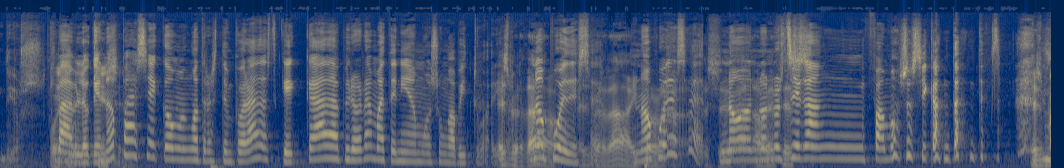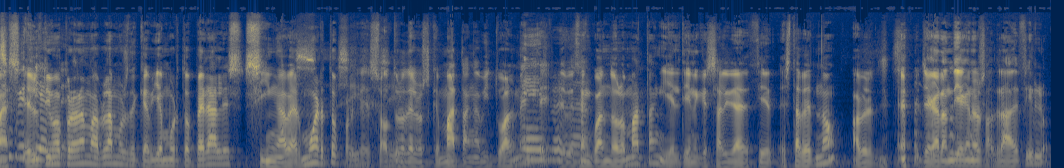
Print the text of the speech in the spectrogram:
Dios. ¿quién- Pablo, que no será? pase como en otras temporadas, que cada programa teníamos un habituario. Es verdad, No puede es ser. verdad, no puede ser. sí, no no nos veces- llegan famosos y cantantes. Es más, el suficiente. último programa hablamos de que había muerto Perales sin haber muerto, porque Sí, es otro sí. de los que matan habitualmente, de vez en cuando lo matan y él tiene que salir a decir, esta vez no, a ver, llegará un día que no saldrá a decirlo.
